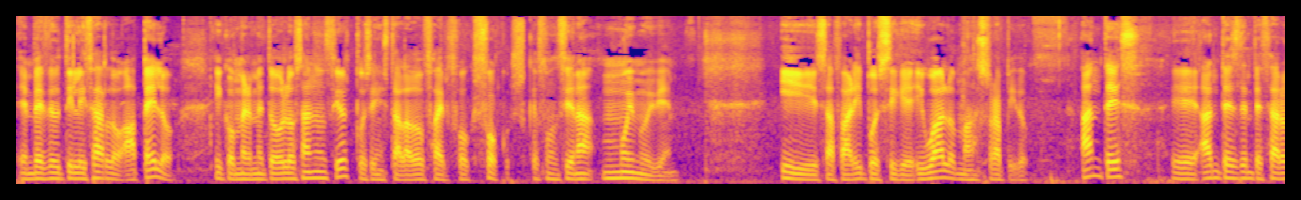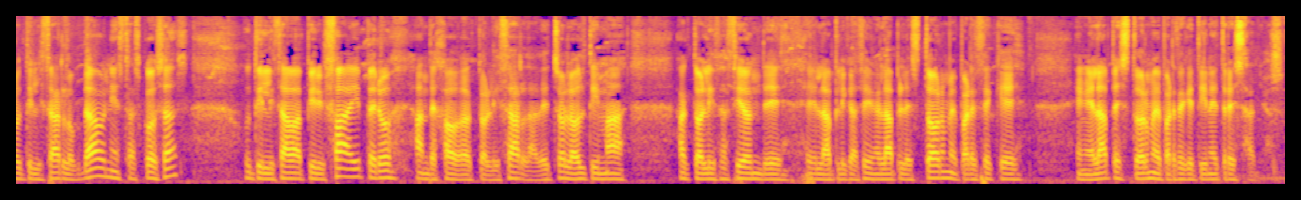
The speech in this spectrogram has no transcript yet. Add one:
en vez de utilizarlo a pelo y comerme todos los anuncios, pues he instalado Firefox Focus, que funciona muy muy bien. Y Safari pues sigue igual o más rápido. Antes, eh, antes de empezar a utilizar Lockdown y estas cosas, utilizaba Purify, pero han dejado de actualizarla. De hecho, la última actualización de la aplicación en el Apple Store me parece que en el App Store me parece que tiene tres años.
